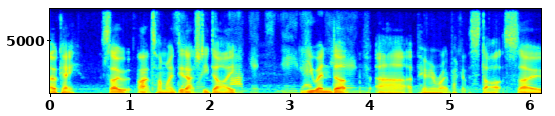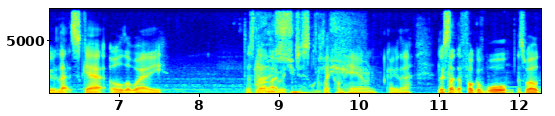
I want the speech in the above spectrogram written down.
Okay, so that time I did actually die. You end up uh, appearing right back at the start. So let's get all the way. Does look like we can just click on here and go there. Looks like the fog of war as well.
